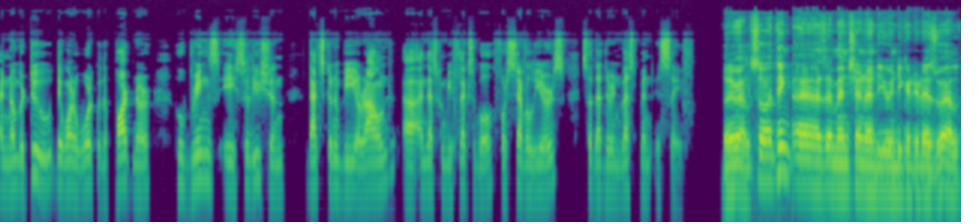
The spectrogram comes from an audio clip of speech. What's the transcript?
And number two, they want to work with a partner who brings a solution that's going to be around uh, and that's going to be flexible for several years so that their investment is safe. Very well. So I think, uh, as I mentioned and you indicated as well,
